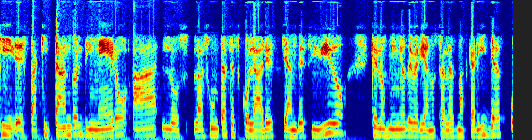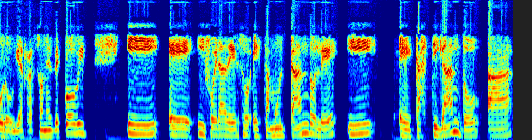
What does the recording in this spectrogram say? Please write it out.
está quitando el dinero a los, las juntas escolares que han decidido que los niños deberían usar las mascarillas por obvias razones de COVID y, eh, y fuera de eso está multándole y eh, castigando a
